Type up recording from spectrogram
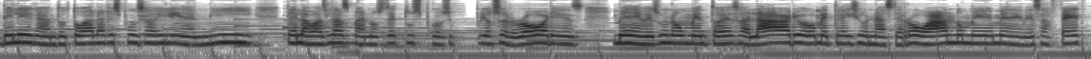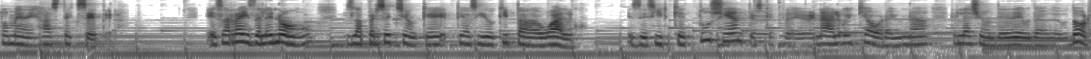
delegando toda la responsabilidad en mí, te lavas las manos de tus propios errores, me debes un aumento de salario, me traicionaste robándome, me debes afecto, me dejaste, etcétera. Esa raíz del enojo es la percepción que te ha sido quitado algo. Es decir, que tú sientes que te deben algo y que ahora hay una relación de deuda-deudor.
